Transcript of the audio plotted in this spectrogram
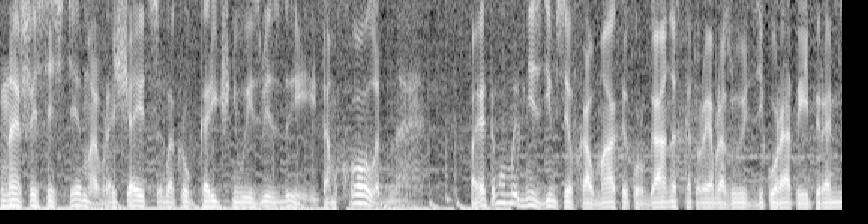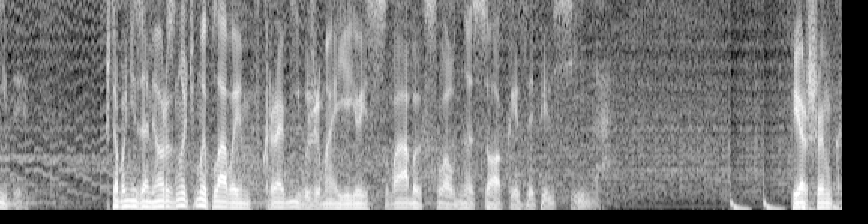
«Наша система вращается вокруг коричневой звезды, и там холодно. Поэтому мы гнездимся в холмах и курганах, которые образуют зиккураты и пирамиды. Чтобы не замерзнуть, мы плаваем в крови, выжимая ее из слабых, словно сок из апельсина». Першинг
